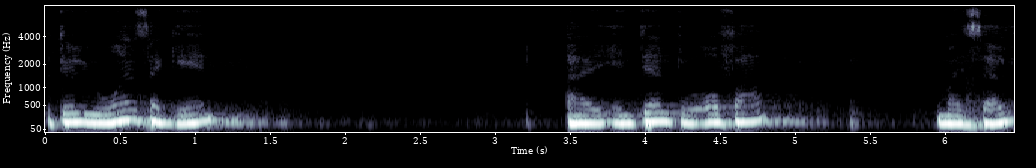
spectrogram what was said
to tell you once again I intend to offer myself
